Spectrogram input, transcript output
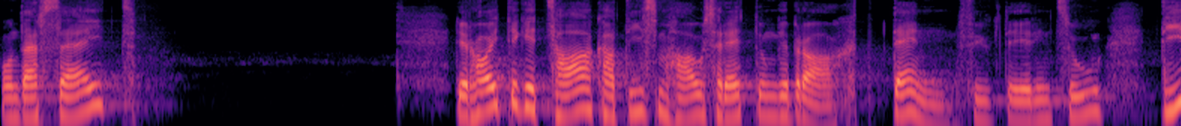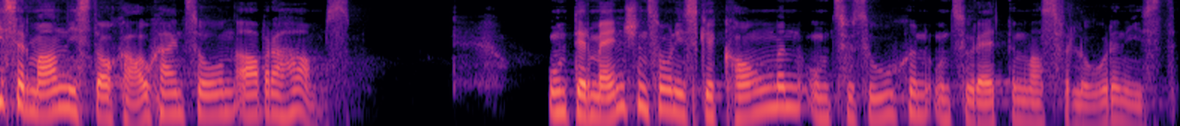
Und er sagt, der heutige Tag hat diesem Haus Rettung gebracht, denn, fügt er hinzu, dieser Mann ist doch auch ein Sohn Abrahams. Und der Menschensohn ist gekommen, um zu suchen und zu retten, was verloren ist.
